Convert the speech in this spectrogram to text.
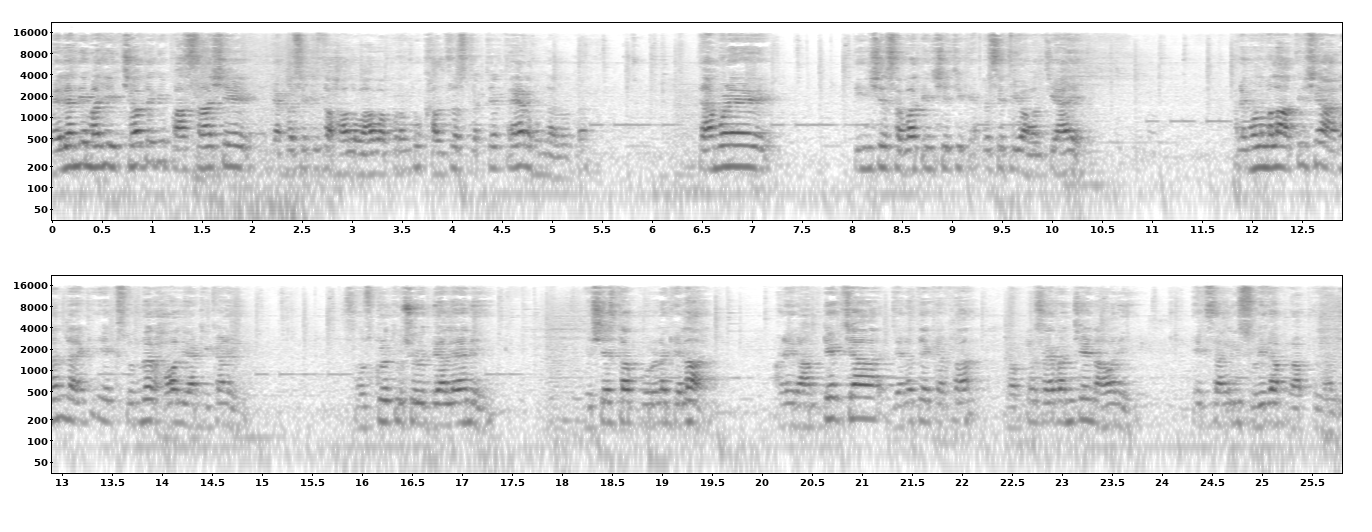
पहिल्यांदा माझी इच्छा होती की पाच सहाशे कॅपॅसिटीचा हॉल व्हावा परंतु खालचं स्ट्रक्चर तयार होऊन झालं होतं. त्यामुळे तीनशे सव्वा तीनशेची कॅपॅसिटी हॉलची आहे. आणि म्हणून मला अतिशय आनंद आहे की एक सुंदर हॉल या ठिकाणी संस्कृत विश्वविद्यालयाने विशेषतः पूर्ण केला. आणि रामटेकच्या जनतेकरता डॉक्टर साहेबांच्या नावाने एक चांगली सुविधा प्राप्त झाली.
